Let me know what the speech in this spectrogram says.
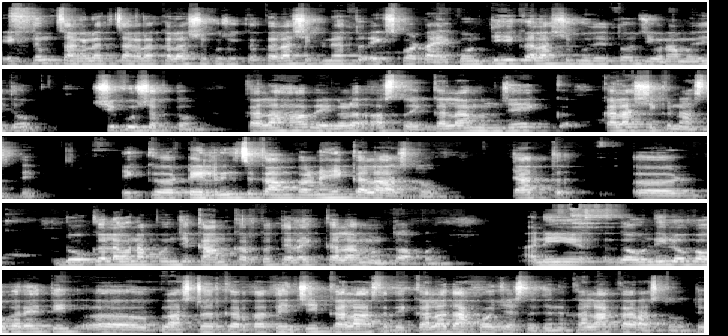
एकदम चांगला चांगला कला शिकू शकतो. कला शिकण्यात तो एक्सपर्ट आहे. कोणतीही कला शिकू देतो जीवनामध्ये तो शिकू शकतो. कला हा वेगळं असतो कला म्हणजे एक कला शिकणं असतं ते. एक टेलरिंगचं काम करणं हे कला असतो. त्यात डोकं लावून आपण जे काम करतो त्याला एक कला म्हणतो आपण. आणि गौंडी लोक वगैरे ते प्लास्टर करतात त्यांची एक कला असते ते कला दाखवायची असते त्यांना कलाकार असतो. ते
